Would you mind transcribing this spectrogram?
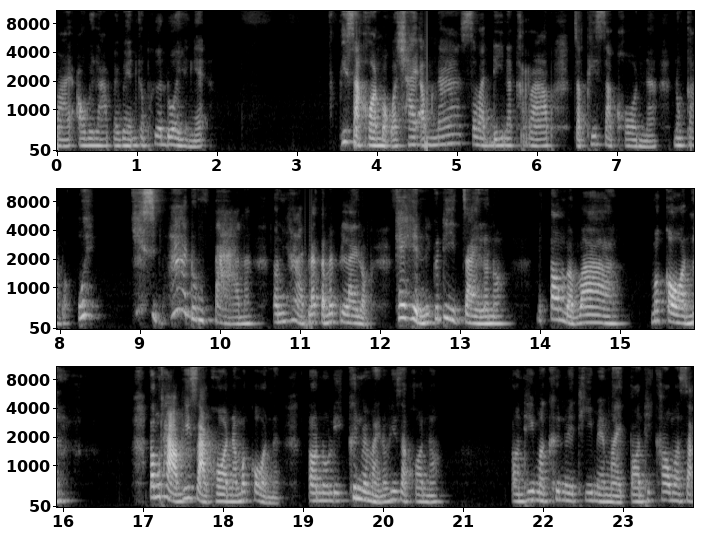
บายๆเอาเวลาไปเว้นกับเพื่อนด้วยอย่างเงี้ยพี่สาครบอกว่าชายอำนาจสวัสดีนะครับ จากพี่สาครนะน้องกาบอกอุ้ยยี่สิบห้า ดวงตานะ ตอนนี้หายไปแล้วแต่ไม่เป็นไรหรอก แค่เห็นนี่ก็ดีใจแล้วเนาะไม่ต้องแบบว่าเมื่อก่อน ต้องถามพี่สาครนะเมื่อก่อนนะตอนนูริขึ้นใหม่ๆเนาะพี่สาครเนาะตอนที่มาขึ้นเวทีใหม่ ๆ ตอนที่เข้ามาสะ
